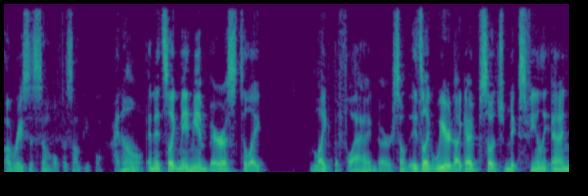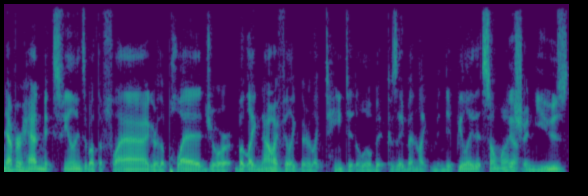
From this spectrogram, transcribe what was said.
a racist symbol to some people. I know, and it's like made me embarrassed to like like the flag or something. It's like weird. Like I've such mixed feeling, and I never had mixed feelings about the flag or the pledge, or but like now I feel like they're like tainted a little bit because they've been like manipulated so much and used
